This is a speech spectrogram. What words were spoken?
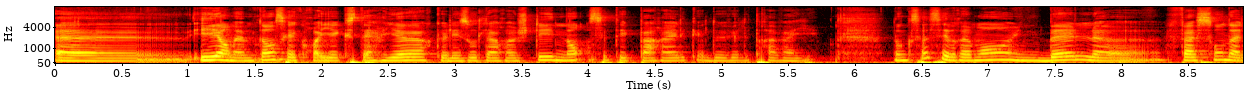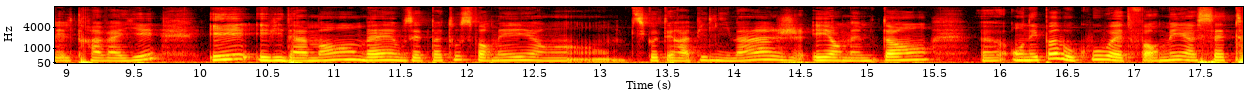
Euh, et en même temps, ce qu'elle croyait extérieur, que les autres la rejetaient, non, c'était par elle qu'elle devait le travailler. Donc ça, c'est vraiment une belle euh, façon d'aller le travailler. Et évidemment, ben, vous n'êtes pas tous formés en, psychothérapie de l'image. Et en même temps, euh, on n'est pas beaucoup à être formés à cette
